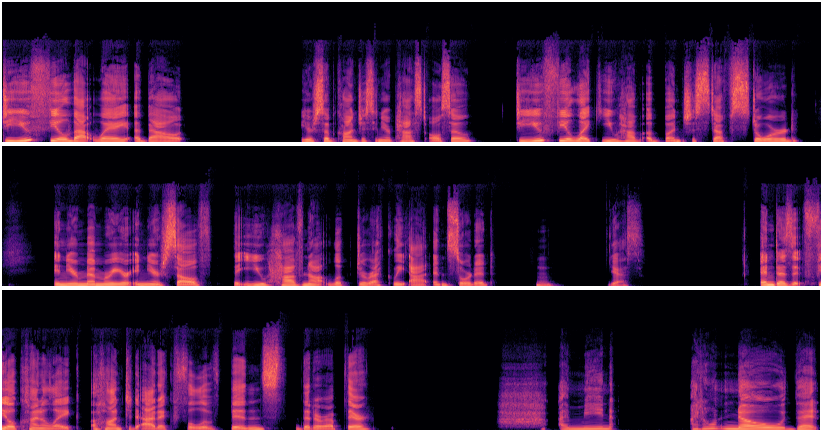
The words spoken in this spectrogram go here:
do you feel that way about your subconscious and your past also? Do you feel like you have a bunch of stuff stored in your memory or in yourself that you have not looked directly at and sorted? Hmm. Yes. And does it feel kind of like a haunted attic full of bins that are up there? I mean, I don't know that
